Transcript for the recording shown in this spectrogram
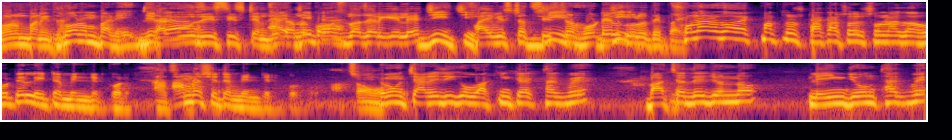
গরম পানি গরম পানি যেটা সিস্টেম যেটা হ্যাঁ, আমরা কক্সবাজার গেলে জি জি। ফাইভ স্টার জি, সিক্স স্টার জি। হোটেলগুলোতে পাই। সোনারগাঁও একমাত্র ঢাকা শহর সোনারগাঁও হোটেল এটা মেনটেন করে। আচ্ছা, আমরা আচ্ছা। সেটা মেনটেন করব। আচ্ছা, এবং চারিদিকে ওয়াকিং ট্র্যাক থাকবে। বাচ্চাদের জন্য প্লেইং জোন থাকবে।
